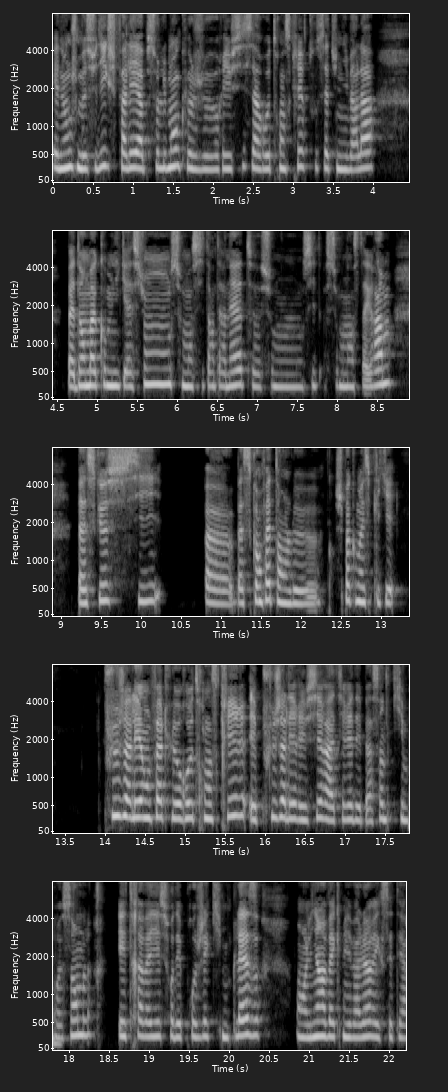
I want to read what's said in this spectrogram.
Et donc je me suis dit qu'il fallait absolument que je réussisse à retranscrire tout cet univers-là bah, dans ma communication, sur mon site internet, sur mon site, sur mon Instagram, parce que si euh, parce qu'en fait, en le, je sais pas comment expliquer. Plus j'allais en fait le retranscrire et plus j'allais réussir à attirer des personnes qui me ressemblent et travailler sur des projets qui me plaisent en lien avec mes valeurs, etc.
